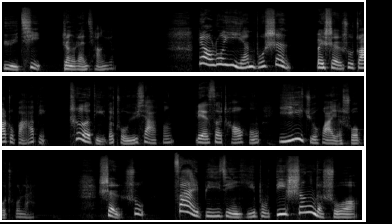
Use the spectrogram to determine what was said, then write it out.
语气仍然强硬。廖洛一言不慎，被沈树抓住把柄，彻底的处于下风，脸色潮红，一句话也说不出来。沈树再逼近一步，低声的说：“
